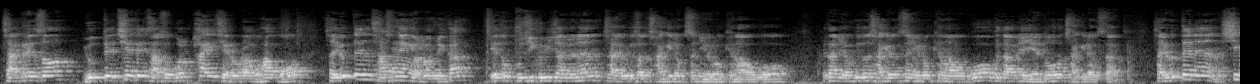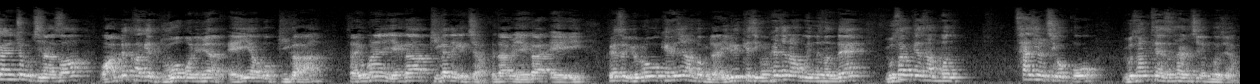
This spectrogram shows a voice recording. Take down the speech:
자, 그래서 요때 최대 자속을 파이 제로라고 하고, 자, 요때는 자속량이 얼마입니까? 얘도 굳이 그리자면은, 자, 여기서 자기력선이 이렇게 나오고, 그 다음에 여기도 자기력선이 이렇게 나오고, 그 다음에 얘도 자기력선. 자, 요때는 시간이 좀 지나서 완벽하게 누워버리면 A하고 B가, 자, 이번에는 얘가 B가 되겠죠. 그 다음에 얘가 A. 그래서 이렇게 회전한 겁니다. 이렇게 지금 회전하고 있는 건데, 요 상태에서 한번 사진을 찍었고, 요 상태에서 사진을 찍은 거죠.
